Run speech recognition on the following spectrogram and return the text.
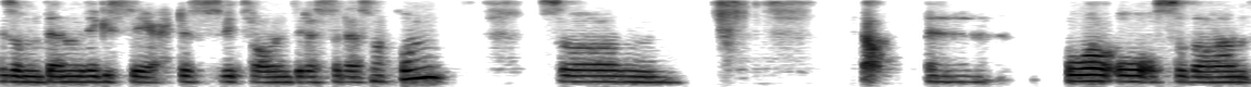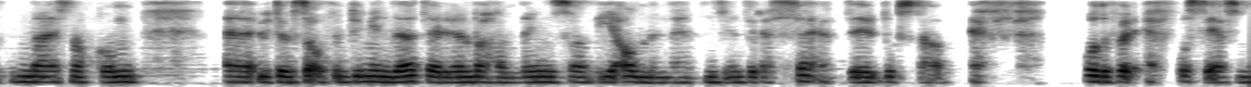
liksom den registrertes vitale interesse det er snakk om. Så ja. Eh, og, og, også da om det er snakk om eh, utøvelse av offentlig myndighet eller en behandling som, i allmennhetens interesse etter bokstav F. Både for F og C som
